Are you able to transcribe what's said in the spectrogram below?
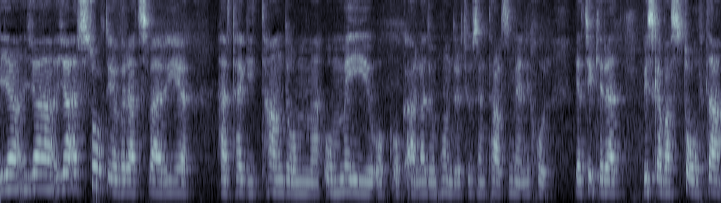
Jag, jag, jag är stolt över att Sverige har tagit hand om, om mig och, och alla de hundratusentals människor. Jag tycker att vi ska vara stolta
